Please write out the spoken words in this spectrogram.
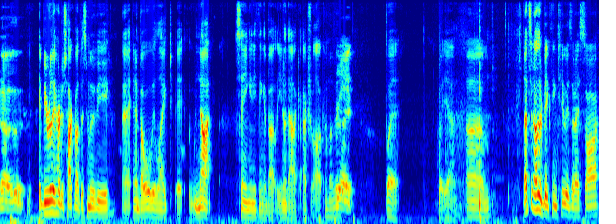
Uh, it'd be really hard to talk about this movie uh, and about what we liked, it, not saying anything about you know the actual outcome of it. right. But but yeah, um, that's another big thing too is that I saw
